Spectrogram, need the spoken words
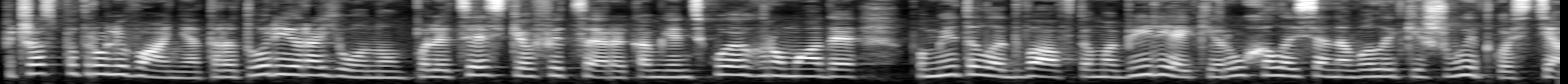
Під час патрулювання території району поліцейські офіцери Кам'янської громади помітили два автомобілі, які рухалися на великій швидкості.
